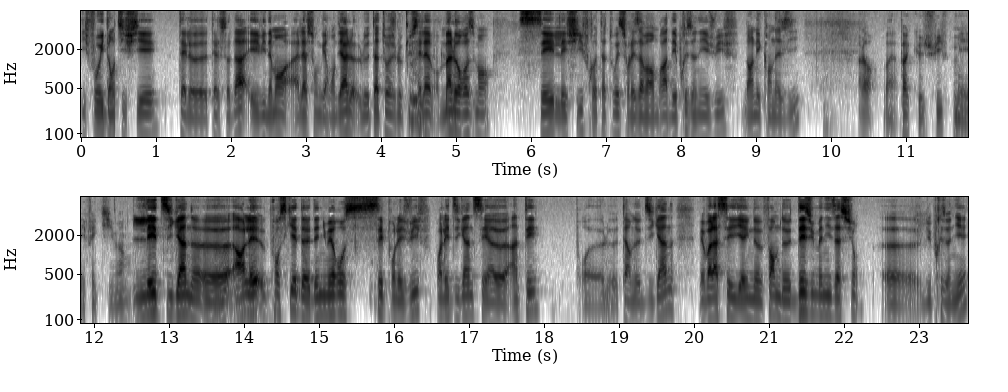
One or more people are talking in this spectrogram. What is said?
Il faut identifier tel, euh, tel soldat. Et évidemment, à la Seconde Guerre mondiale, le tatouage le plus célèbre, malheureusement, c'est les chiffres tatoués sur les avant-bras des prisonniers juifs dans les camps nazis. Alors, Voilà. pas que juif, mais effectivement. Les tziganes, euh, alors les- pour ce qui est de- des numéros, c'est pour les juifs. Pour les tziganes, c'est euh, un T pour euh, le terme de tzigane. Mais voilà, c'est- il y a une forme de déshumanisation euh, du prisonnier,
